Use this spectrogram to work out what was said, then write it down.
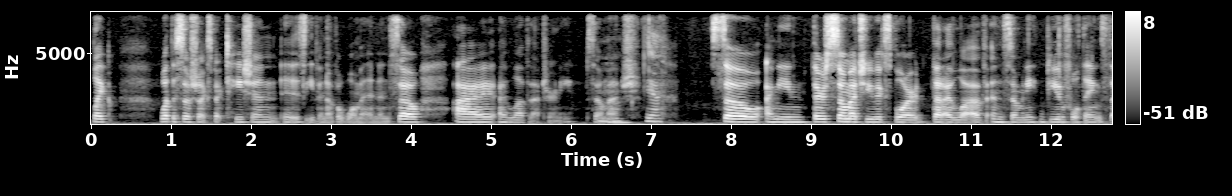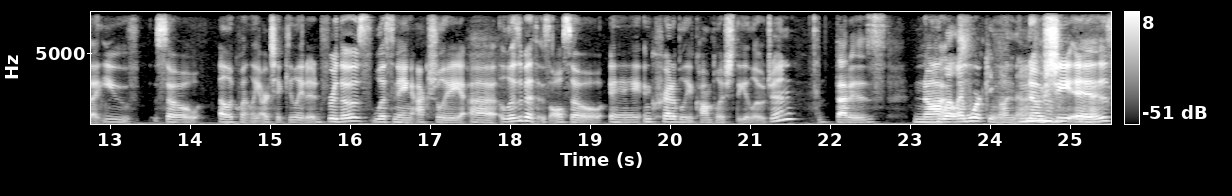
like what the social expectation is even of a woman and so i i love that journey so much Yeah. so i mean there's so much you've explored that i love and so many beautiful things that you've so eloquently articulated for those listening actually uh, elizabeth is also a incredibly accomplished theologian that is not Well, I'm working on that. no, she is.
